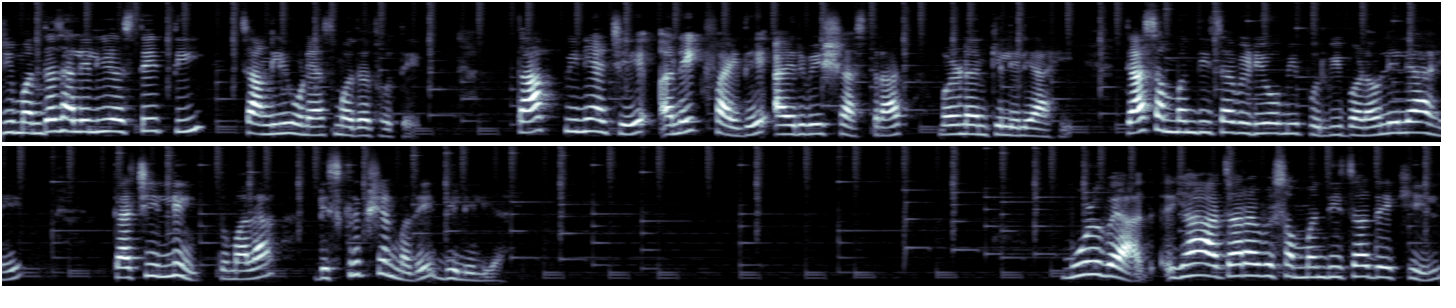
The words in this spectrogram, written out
जी मंद झालेली असते ती चांगली होण्यास मदत होते. ताक पिण्याचे अनेक फायदे आयुर्वेद शास्त्रात वर्णन केलेले आहे. त्यासंबंधीचा व्हिडिओ मी पूर्वी बनवलेला आहे. त्याची लिंक तुम्हाला डिस्क्रिप्शनमध्ये दिलेली आहे. मूळव्याध ह्या आजारासंबंधीचा देखील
